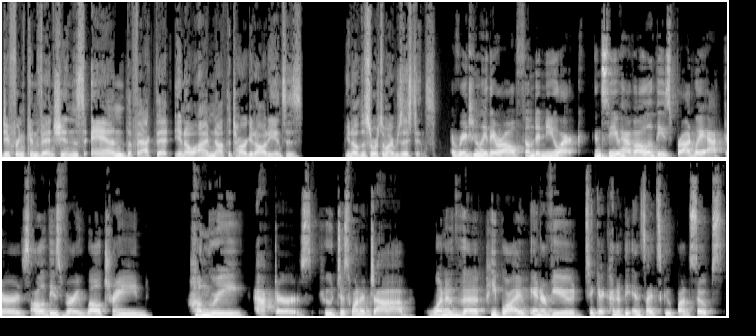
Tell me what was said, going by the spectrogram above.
different conventions. And the fact that, you know, I'm not the target audience is, you know, the source of my resistance. Originally, they were all filmed in New York. And so you have all of these Broadway actors, all of these very well trained, hungry actors who just want a job one of the people I interviewed to get kind of the inside scoop on soaps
